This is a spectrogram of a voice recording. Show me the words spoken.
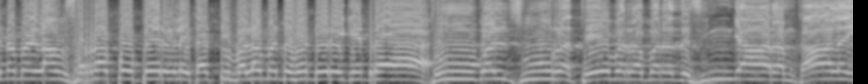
இடமெல்லாம் சிறப்பு பெயர்களை தட்டி வலம் வந்து கொண்டிருக்கின்ற தூவல் சூர தேவர் அவரது சிங்காரம் காலை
